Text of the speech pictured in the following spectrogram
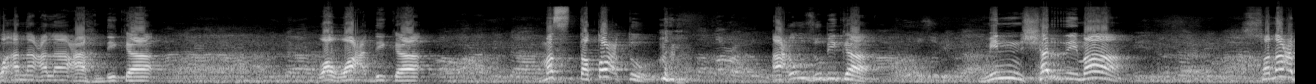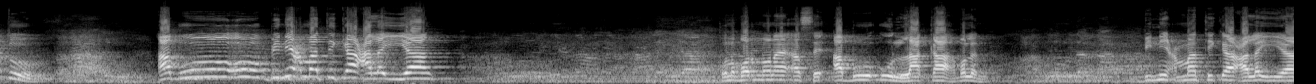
وأنا على عهدك ووعدك ما استطعت أعوذ بك من شر ما صنعت أبوء بنعمتك عليّ কোন বর্ণনায় আছে, আবু উ লাকা বলেন। বিনিআমাতিকা আলাইয়া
